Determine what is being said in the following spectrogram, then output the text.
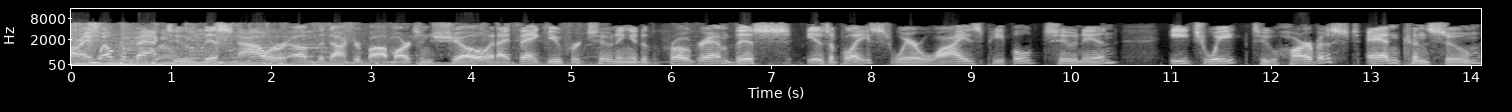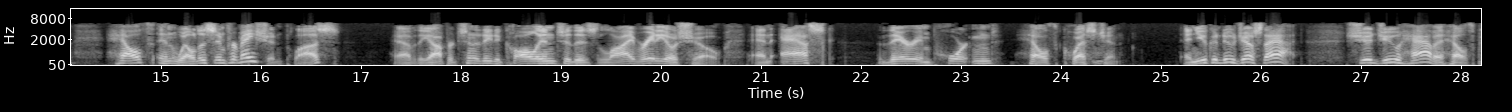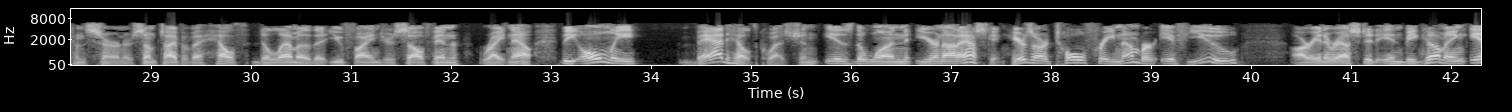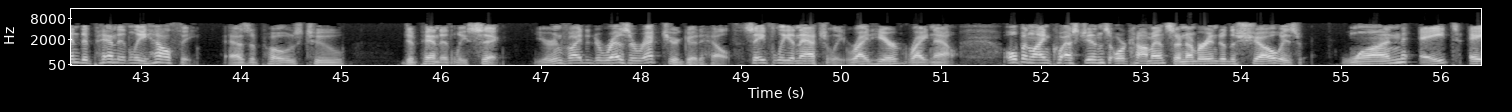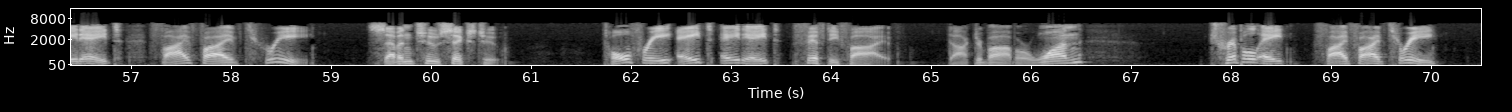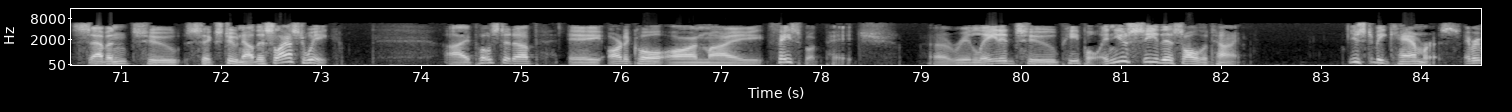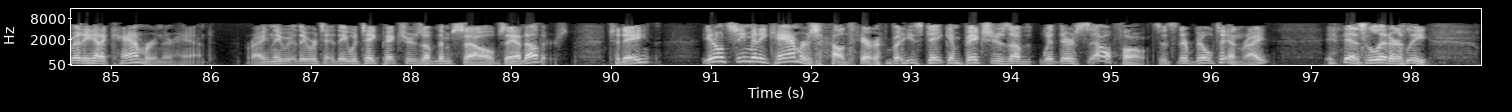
all right, welcome back to this hour of the Dr. Bob Martin Show, and I thank you for tuning into the program. This is a place where wise people tune in each week to harvest and consume health and wellness information. Plus, have the opportunity to call into this live radio show and ask their important health question. And you can do just that should you have a health concern or some type of a health dilemma that you find yourself in right now. The only bad health question is the one you're not asking. Here's our toll free number if you are interested in becoming independently healthy as opposed to dependently sick. You're invited to resurrect your good health safely and naturally right here, right now. Open line questions or comments. Our number into the show is one eight eight eight five five three seven two six two. Toll free eight eight eight fifty five. Dr. Bob or one triple eight five five three seven two six two. Now this last week I posted up a article on my Facebook page uh, related to people, and you see this all the time used to be cameras. Everybody had a camera in their hand, right? And they they were t- they would take pictures of themselves and others. Today, you don't see many cameras out there. Everybody's taking pictures of with their cell phones. It's they're built in, right? It has literally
